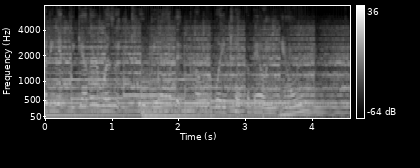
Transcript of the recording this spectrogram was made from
putting it together wasn't too bad. It probably took about an hour.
